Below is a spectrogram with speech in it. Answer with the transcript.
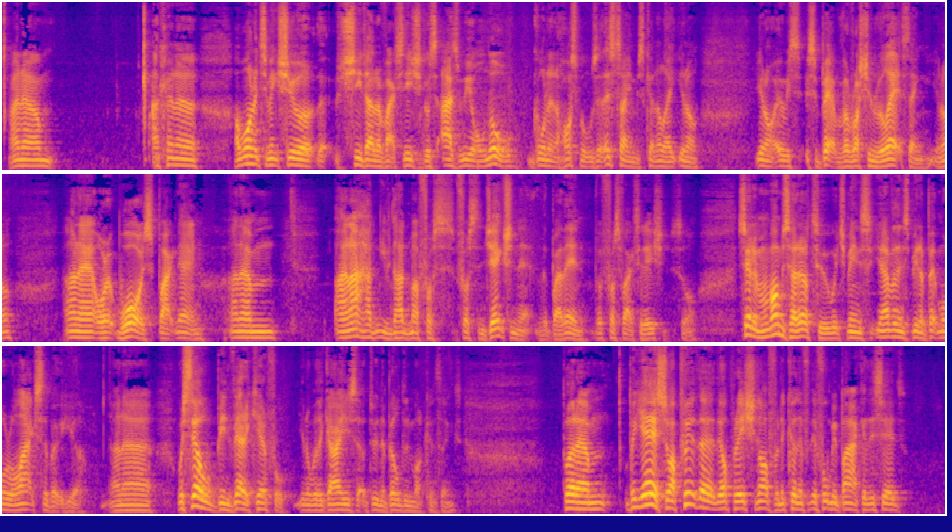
and um, I kind of I wanted to make sure that she'd had her vaccination because, as we all know, going into hospitals at this time is kind of like you know, you know, it was it's a bit of a Russian roulette thing, you know, and uh, or it was back then, and um, and I hadn't even had my first first injection yet by then, the first vaccination. So, certainly my mum's had her too, which means you know, everything's been a bit more relaxed about here, and uh, we're still being very careful, you know, with the guys that are doing the building work and things. But um, but yeah, so I put the, the operation off and they couldn't, they phoned me back and they said,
